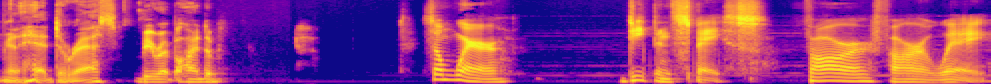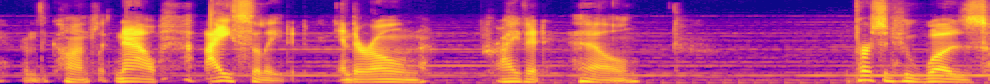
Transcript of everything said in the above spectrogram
I'm gonna head to rest. Be right behind him. Somewhere deep in space, far, far away from the conflict, now isolated in their own private hell, the person who was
